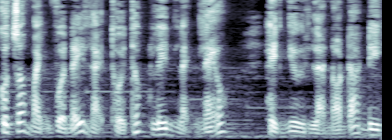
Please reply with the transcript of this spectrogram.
Con gió mạnh vừa nãy lại thổi thốc lên lạnh lẽo, Hình như là nó đã đi.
